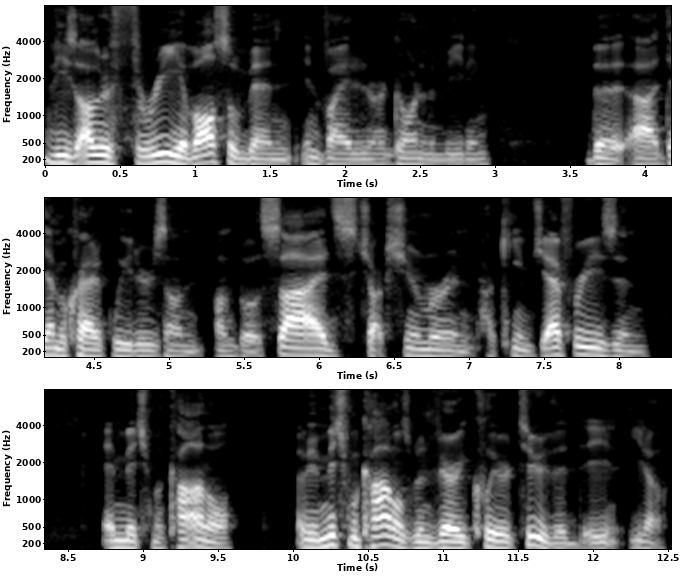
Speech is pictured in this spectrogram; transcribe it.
these other three have also been invited and are going to the meeting, the uh, Democratic leaders on on both sides, Chuck Schumer and Hakeem Jeffries and and Mitch McConnell, I mean, Mitch McConnell's been very clear too that you know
